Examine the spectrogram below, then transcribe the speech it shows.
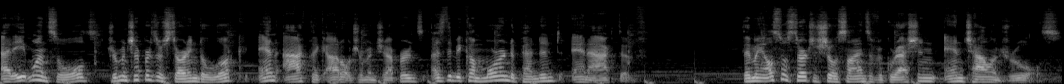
At 8 months old, German Shepherds are starting to look and act like adult German Shepherds as they become more independent and active. They may also start to show signs of aggression and challenge rules.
